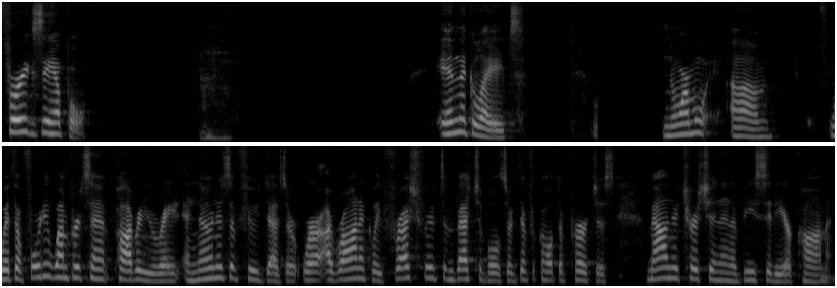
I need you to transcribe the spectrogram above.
for example, in the Glades, normal um, with a 41% poverty rate and known as a food desert, where ironically fresh fruits and vegetables are difficult to purchase, malnutrition and obesity are common.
